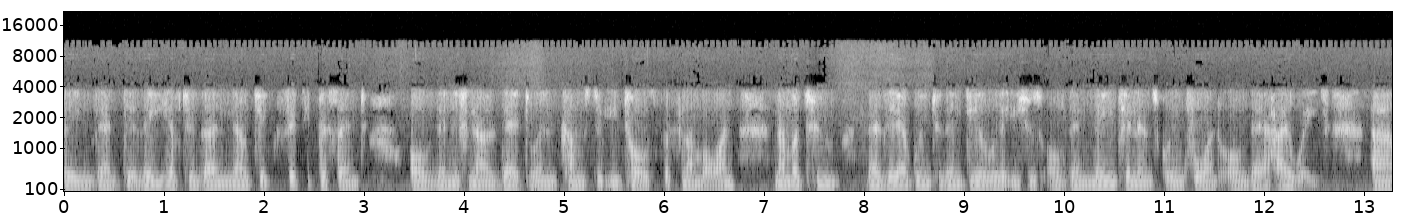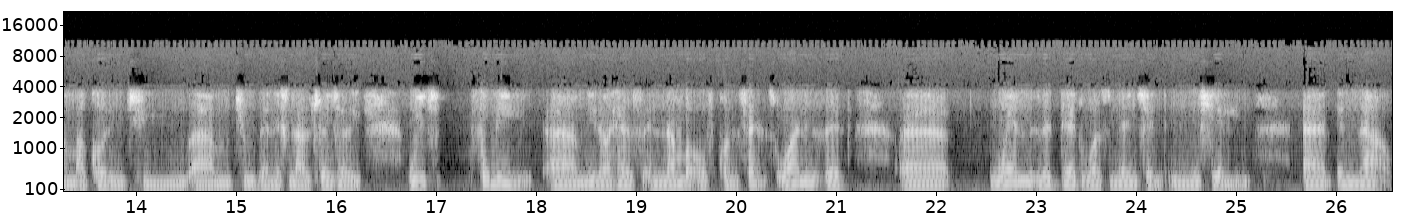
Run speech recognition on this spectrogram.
saying that they have to then now take 30% of the national debt when it comes to e-tolls. That's number one. Number two, that they are going to then deal with the issues of the maintenance going forward of their highways, um, according to um, to the National Treasury, which for me, um, you know, has a number of concerns. One is that uh, when the debt was mentioned initially, uh, and now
